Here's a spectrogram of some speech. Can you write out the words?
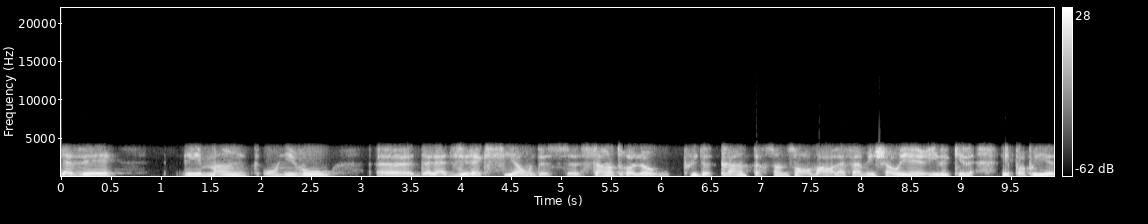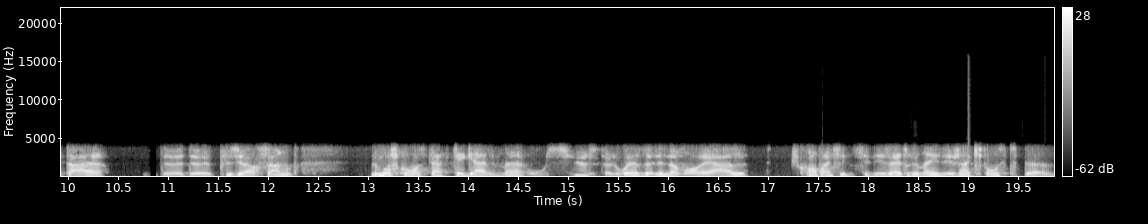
y avait des manques au niveau euh, de la direction de ce centre-là, où plus de 30 personnes sont mortes. La famille Chauieri, qui est propriétaire de, plusieurs centres, mais moi, je constate qu'également au sud de l'ouest de l'île de Montréal, je comprends que c'est des êtres humains, des gens qui font ce qu'ils peuvent,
